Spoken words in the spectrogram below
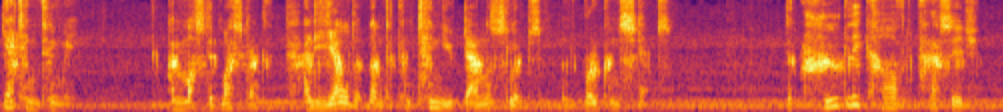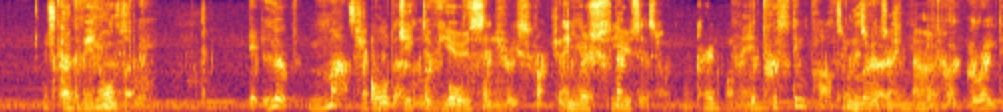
getting to me. I mustered my strength and yelled at them to continue down the slopes and broken steps. The crudely carved passage It's got to be an author. me. It looked much like older than the objective 4th use century structure we English expected. use is incredible, The twisting path Some of these emerged into a great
